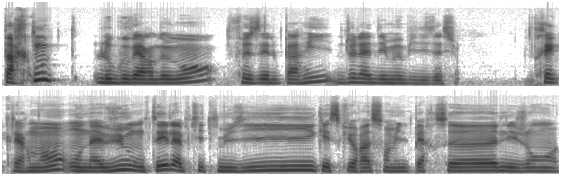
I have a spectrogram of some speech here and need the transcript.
Par contre le gouvernement faisait le pari de la démobilisation Très clairement, on a vu monter la petite musique, est-ce qu'il y aura 100 000 personnes, les gens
